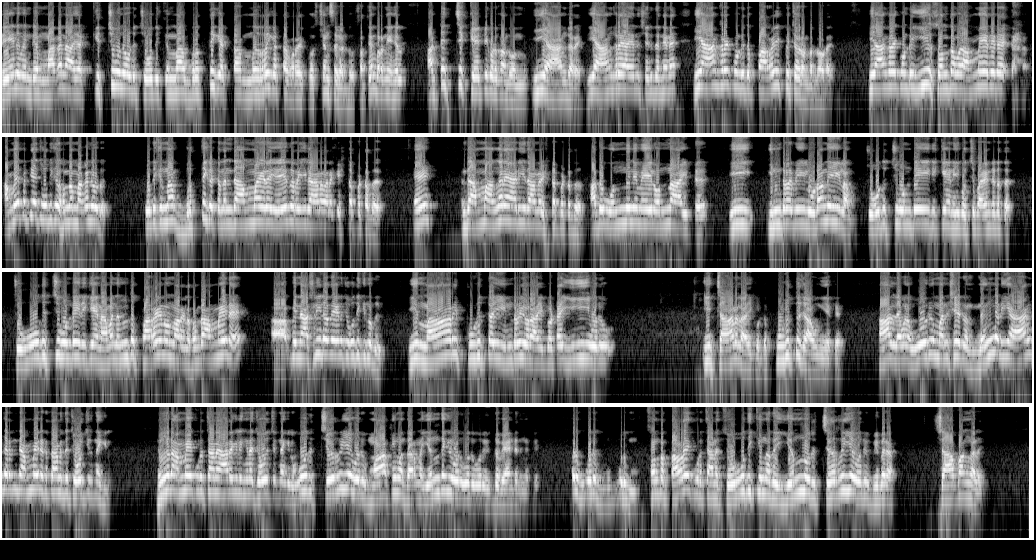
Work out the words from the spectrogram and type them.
രേണുവിന്റെ മകനായ കിച്ചുവിനോട് ചോദിക്കുന്ന വൃത്തികെട്ട നിറികെട്ട കുറെ ക്വസ്റ്റ്യൻസ് കണ്ടു. സത്യം പറഞ്ഞു കഴിഞ്ഞാൽ അടിച്ച് കയറ്റി കൊടുക്കാൻ തോന്നുന്നു. ഈ ആങ്കറെ ഈ ആങ്കറെ ആയാലും ശരി തന്നെയാണ്. ഈ ആങ്കറെ കൊണ്ട് ഇത് പറയിപ്പിച്ചവരുണ്ടല്ലോ അവിടെ. ഈ ആങ്കറെ കൊണ്ട് ഈ സ്വന്തം ഒരു അമ്മയുടെ അമ്മയെ പറ്റിയാ ചോദിക്കുന്നത് സ്വന്തം മകനോട് ചോദിക്കുന്ന വൃത്തികെട്ട നിന്റെ അമ്മയുടെ ഏത് റീലാണ് നിനക്ക് ഇഷ്ടപ്പെട്ടത്? ഏ? എന്റെ അമ്മ അങ്ങനെ ആടിയതാണ് ഇഷ്ടപ്പെട്ടത്. അത് ഒന്നിന് മേൽ ഒന്നായിട്ട് ഈ ഇന്റർവ്യൂയിൽ ഉടനീളം ചോദിച്ചുകൊണ്ടേയിരിക്കുകയാണ് ഈ കൊച്ചു പയ്യന്റെ അടുത്ത്. ചോദിച്ചുകൊണ്ടേയിരിക്കുകയാണ്. അവൻ എന്ത് പറയണമെന്ന് അറിയില്ല. സ്വന്തം അമ്മയുടെ പിന്നെ അശ്ലീലതയാണ് ചോദിക്കുന്നത്. ഈ നാറി പുഴുത്ത ഈ ഇന്റർവ്യൂർ ആയിക്കോട്ടെ ഈ ഒരു ഈ ചാണലായിക്കോട്ടെ പുഴുത്തു ചാവും നീയൊക്കെ ആ ലെവൽ ഒരു മനുഷ്യരും നിങ്ങൾ ഈ ആങ്കറിന്റെ അമ്മയുടെ അടുത്താണ് ഇത് ചോദിച്ചിരുന്നെങ്കിൽ നിങ്ങളുടെ അമ്മയെ കുറിച്ചാണ് ആരെങ്കിലും ഇങ്ങനെ ചോദിച്ചിരുന്നെങ്കിൽ ഒരു ചെറിയ ഒരു മാധ്യമ ധർമ്മ എന്തെങ്കിലും ഒരു ഒരു ഇത് വേണ്ട നിങ്ങൾക്ക്? ഒരു ഒരു ഒരു സ്വന്തം തളയെ കുറിച്ചാണ് ചോദിക്കുന്നത് എന്നൊരു ചെറിയ ഒരു വിവരം ശവങ്ങൾ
